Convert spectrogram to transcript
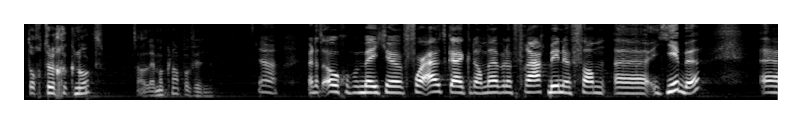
Toch teruggeknokt. Dat zou ik alleen maar knapper vinden. Ja, met het oog op een beetje vooruitkijken dan. We hebben een vraag binnen van eh, Jibbe. Eh,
